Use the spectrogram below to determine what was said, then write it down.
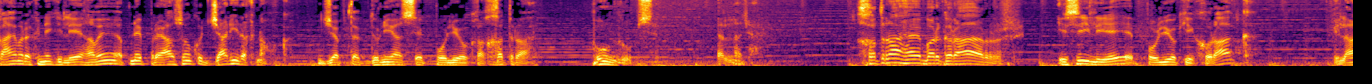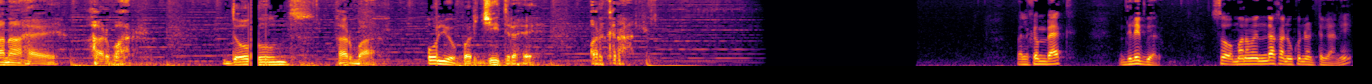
कायम रखने के लिए हमें अपने प्रयासों को जारी रखना होगा। जब तक दुनिया से पोलियो का खतरा पूर्ण रूप से टल न जाए। खतरा है बरकरार, इसीलिए पोलियो की खुराक पिलाना है हर बार। दो हर बार पोलियो पर जीत रहे बरकरार। వెల్కమ్ బ్యాక్. దిలీప్ గారు. సో మనం ఇందాక అనుకున్నట్టుగానే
